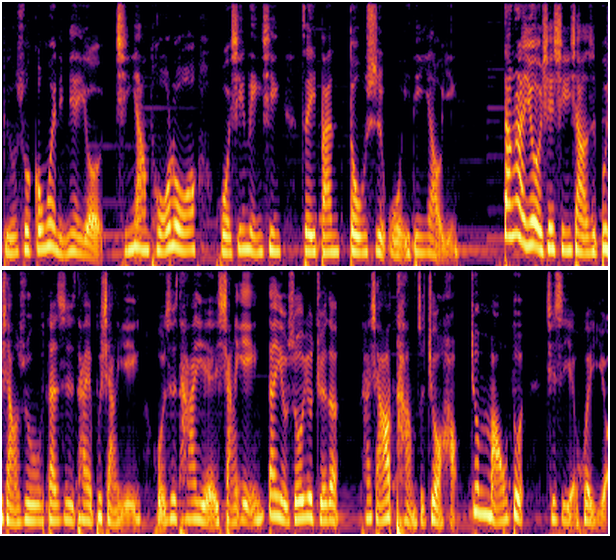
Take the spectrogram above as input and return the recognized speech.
比如说宫位里面有擎羊陀螺、火星、铃星，这一般都是我一定要赢。当然也有些形象是不想输，但是他也不想赢，或者是他也想赢，但有时候又觉得他想要躺着就好，就矛盾。其实也会有，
